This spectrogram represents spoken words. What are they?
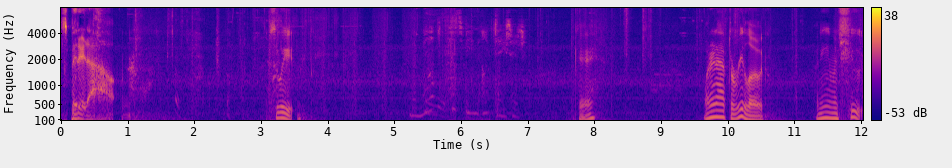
Spit it out. Sweet. The map has been updated. Okay. Why did I have to reload? I didn't even shoot.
